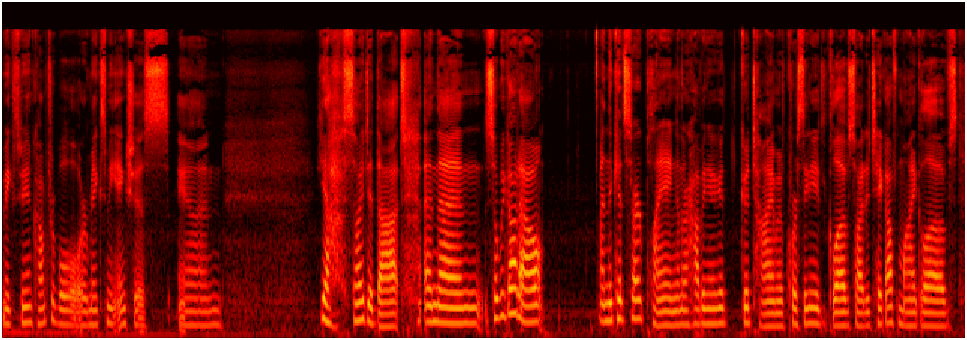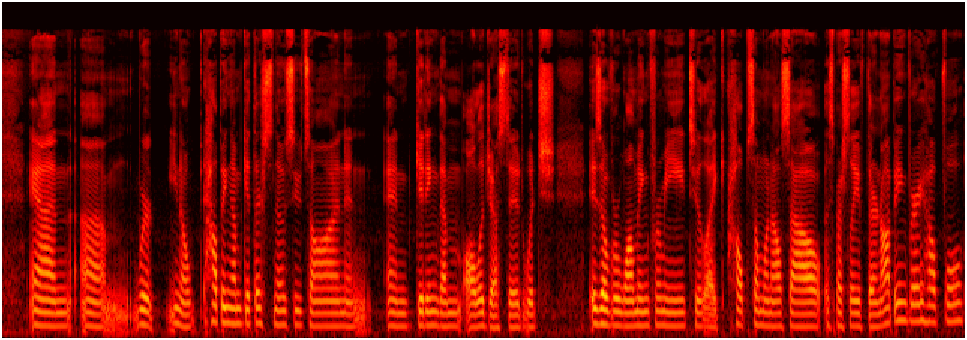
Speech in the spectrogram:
makes me uncomfortable or makes me anxious. And yeah, so I did that. And then, so we got out and the kids started playing and they're having a good, good time. Of course, they needed gloves, so I had to take off my gloves, and um, we're you know helping them get their snowsuits on and and getting them all adjusted, which is overwhelming for me to like help someone else out, especially if they're not being very helpful,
